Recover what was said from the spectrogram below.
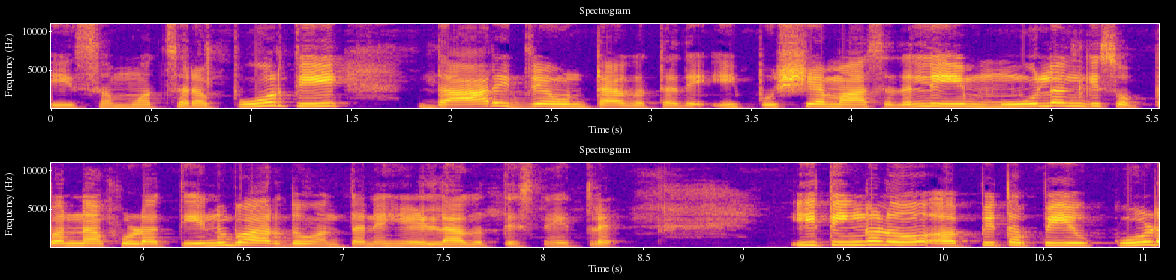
ಈ ಸಂವತ್ಸರ ಪೂರ್ತಿ ದಾರಿದ್ರ್ಯ ಉಂಟಾಗುತ್ತದೆ. ಈ ಪುಷ್ಯ ಮಾಸದಲ್ಲಿ ಮೂಲಂಗಿ ಸೊಪ್ಪನ್ನು ಕೂಡ ತಿನ್ನಬಾರ್ದು ಅಂತಲೇ ಹೇಳಲಾಗುತ್ತೆ ಸ್ನೇಹಿತರೆ. ಈ ತಿಂಗಳು ಅಪ್ಪಿತಪ್ಪಿಯೂ ಕೂಡ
